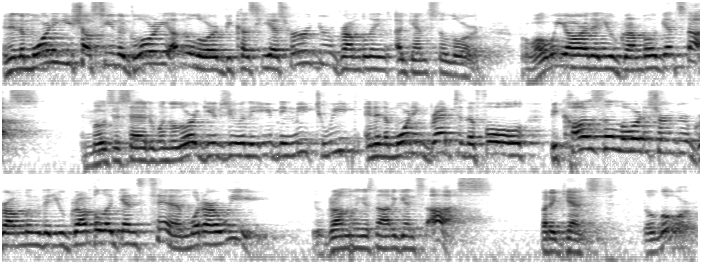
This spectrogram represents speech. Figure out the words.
And in the morning you shall see the glory of the Lord, because he has heard your grumbling against the Lord. For what we are that you grumble against us. And Moses said, When the Lord gives you in the evening meat to eat, and in the morning bread to the full, because the Lord has heard your grumbling, that you grumble against him, what are we? Your grumbling is not against us, but against the Lord.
